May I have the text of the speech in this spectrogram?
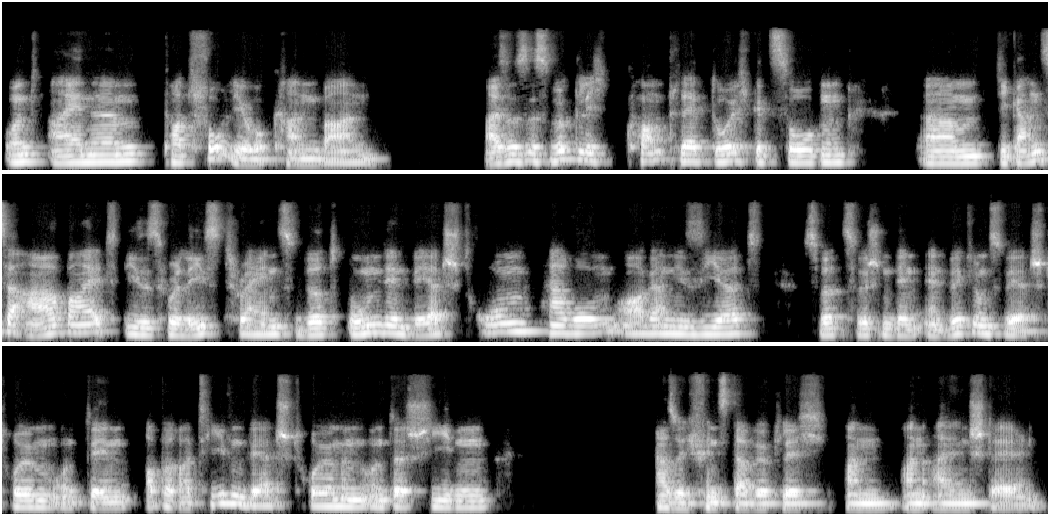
und einem Portfolio Kanban. Also es ist wirklich komplett durchgezogen. Ähm, die ganze Arbeit dieses Release Trains wird um den Wertstrom herum organisiert. Es wird zwischen den Entwicklungswertströmen und den operativen Wertströmen unterschieden. Also ich finde es da wirklich an, an allen Stellen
